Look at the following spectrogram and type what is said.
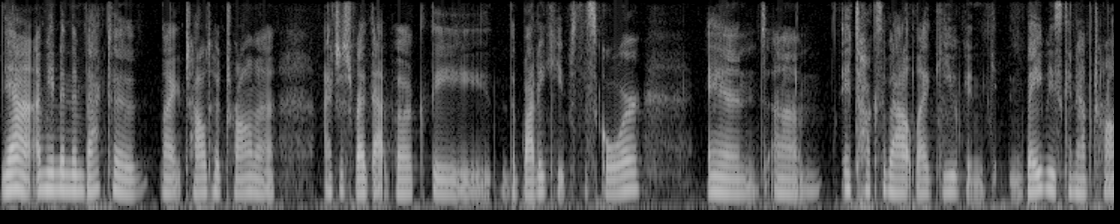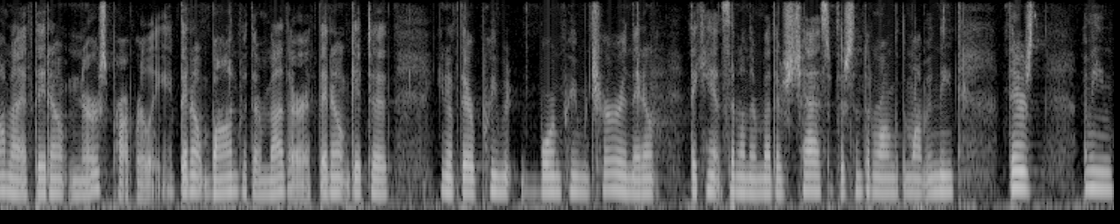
yeah, I mean, and then back to like childhood trauma. I just read that book, the the body keeps the score, and um, it talks about like you can babies can have trauma if they don't nurse properly, if they don't bond with their mother, if they don't get to, you know, if they're pre- born premature and they don't they can't sit on their mother's chest, if there's something wrong with the mom. I mean, there's, I mean,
